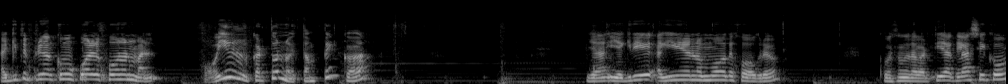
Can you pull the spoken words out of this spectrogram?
Aquí te explican cómo jugar el juego normal. Oye, el cartón no es tan penca, ¿eh? Ya, y aquí, aquí vienen los modos de juego, creo. Comenzando la partida, clásico.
